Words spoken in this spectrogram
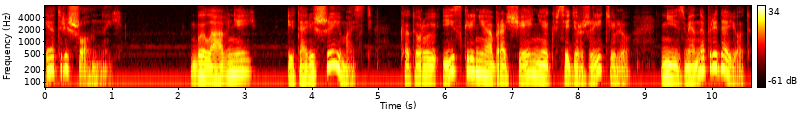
и отрешенный. Была в ней и та решимость, которую искреннее обращение к Вседержителю неизменно придает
